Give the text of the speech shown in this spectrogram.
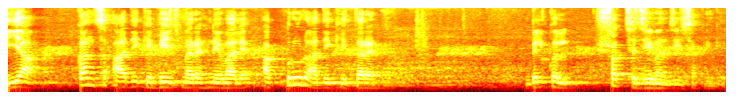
या कंस आदि के बीच में रहने वाले अक्रूर आदि की तरह बिल्कुल स्वच्छ जीवन जी सकेंगे।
